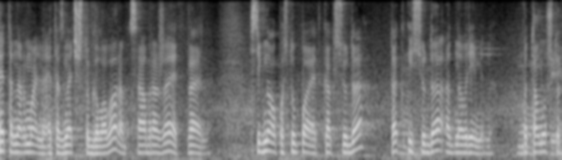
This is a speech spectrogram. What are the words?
Это нормально. Это значит, что голова соображает правильно. Сигнал поступает как сюда, так и сюда одновременно. Но потому что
